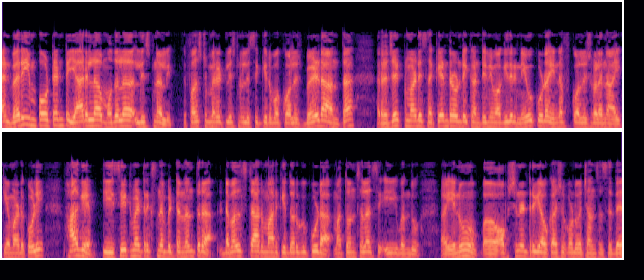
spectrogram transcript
ಅಂಡ್ ವೆರಿ ಇಂಪಾರ್ಟೆಂಟ್ ಯಾರೆಲ್ಲ ಮೊದಲ ಲಿಸ್ಟ್ನಲ್ಲಿ ಫಸ್ಟ್ ಮೆರಿಟ್ ಲಿಸ್ಟ್ನಲ್ಲಿ ಸಿಕ್ಕಿರುವ ಕಾಲೇಜ್ ಬೇಡ ಅಂತ ರಿಜೆಕ್ಟ್ ಮಾಡಿ ಸೆಕೆಂಡ್ ರೌಂಡ್ ಕಂಟಿನ್ಯೂ ಆಗಿದ್ರೆ ನೀವು ಕೂಡ ಇನಫ್ ಕಾಲೇಜ್ಗಳನ್ನ ಆಯ್ಕೆ ಮಾಡ್ಕೊಳ್ಳಿ. ಹಾಗೆ ಈ ಸೀಟ್ ಮ್ಯಾಟ್ರಿಕ್ಸ್ನ ಬಿಟ್ಟ ನಂತರ ಡಬಲ್ ಸ್ಟಾರ್ ಮಾರ್ಕ್ ಇದ್ದವರೆಗೂ ಕೂಡ ಮತ್ತೊಂದ್ಸಲ ಈ ಒಂದು ಏನು ಆಪ್ಷನ್ ಎಂಟ್ರಿಗೆ ಅವಕಾಶ ಕೊಡುವ ಚಾನ್ಸಸ್ ಇದೆ.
